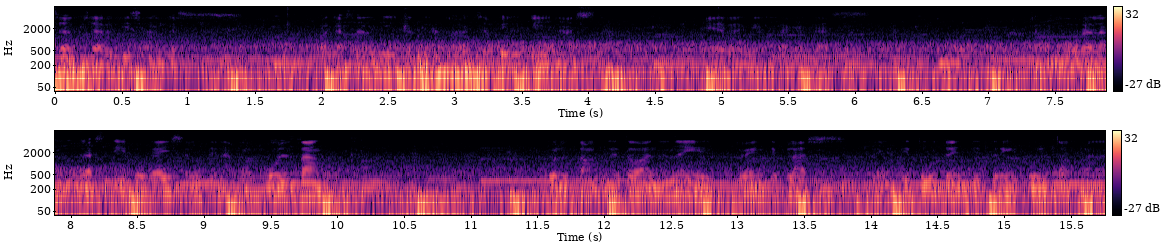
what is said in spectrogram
Self-service ang gas. Pagas nandito dito at sa Pilipinas. Meron din tagagas. Tsaka mura lang ang gas dito guys. So tinan mo, full tank. Full tank nito ano na eh, 20 plus, 22, 23 full tank na.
